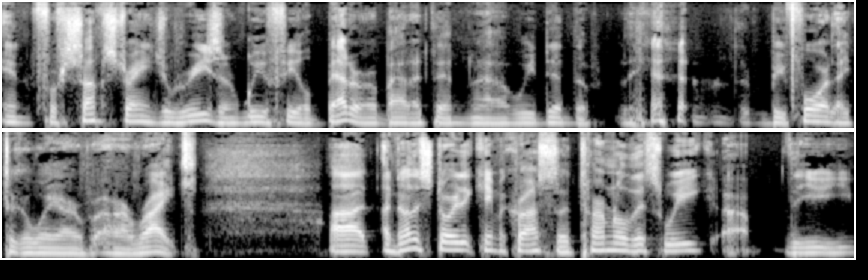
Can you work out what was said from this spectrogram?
And for some strange reason, we feel better about it than uh, we did the, before they took away our, our rights. Uh, another story that came across the terminal this week uh, the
